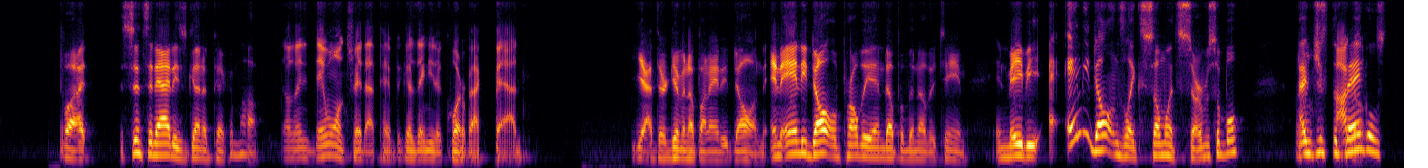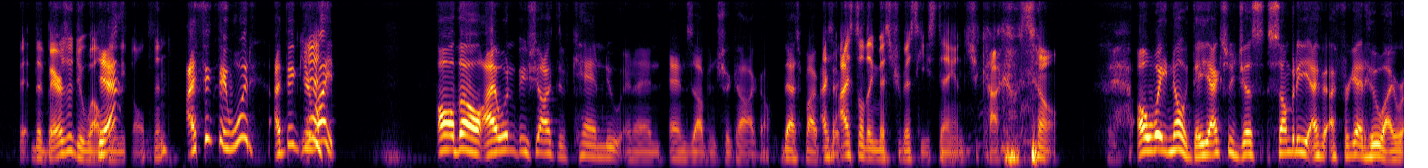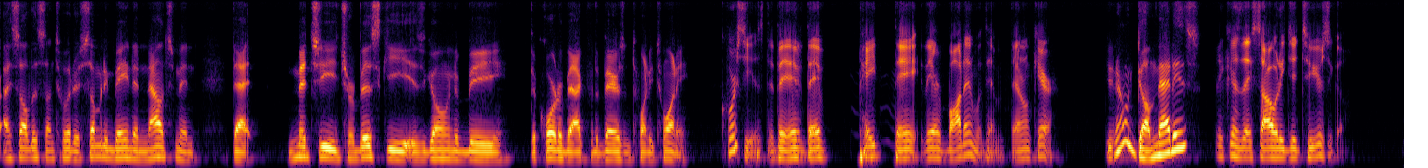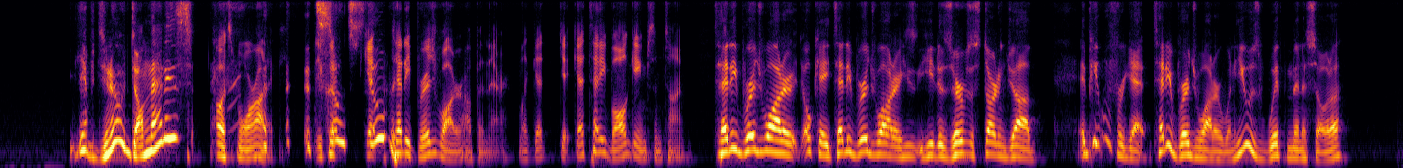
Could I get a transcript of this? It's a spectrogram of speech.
but Cincinnati's going to pick him up. No, they, they won't trade that pick because they need a quarterback bad. Yeah, they're giving up on Andy Dalton, and Andy Dalton will probably end up with another team, and maybe Andy Dalton's like somewhat serviceable. And just the Bengals, the- the Bears would do well Yeah. with Andy Dalton. I think they would. I think you're Yeah. right. Although I wouldn't be shocked if Cam Newton en- ends up in Chicago. That's my I. I still think Mr. Trubisky's staying in Chicago. So oh wait, no, they actually just somebody I, I forget who I, I saw this on Twitter. Somebody made an announcement that Mitchie Trubisky is going to be the quarterback for the Bears in 2020. of course he is. They they've paid they they are bought in with him. They don't care You know how dumb that is? because they saw what he did two years ago. Yeah, but do you know how dumb that is? Oh, it's moronic. It's You so get stupid. Teddy Bridgewater up in there. Like get get, get Teddy ball game sometime. Teddy Bridgewater, okay, Teddy Bridgewater, he's, he deserves a starting job. And people forget Teddy Bridgewater when he was with Minnesota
